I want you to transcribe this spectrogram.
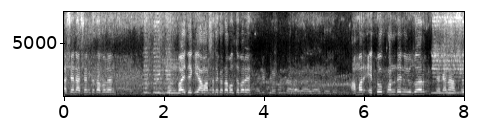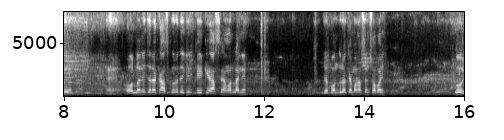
আসেন আসেন, কথা বলেন। কোন ভাই দেখি আমার সাথে কথা বলতে পারে। আমার এত কন্টেন্ট ইউজার এখানে আছে। অনলাইনে যারা কাজ করে দেখি কে কে আছে আমার লাইনে। যে বন্ধুরা কেমন আছেন সবাই? কই?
